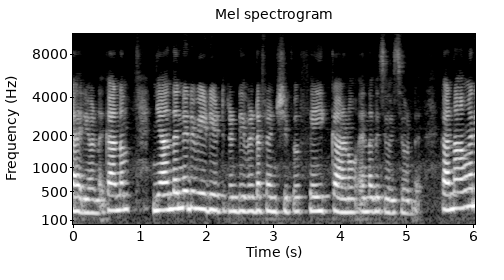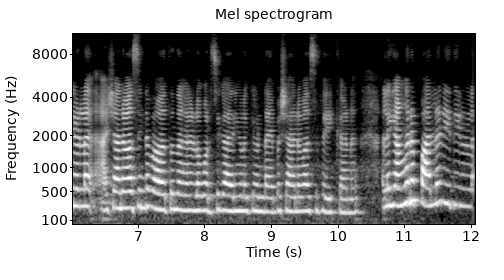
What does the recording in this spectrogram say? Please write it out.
കാര്യമാണ്. കാരണം ഞാൻ തന്നെ ഒരു വീഡിയോ ഇട്ടിട്ടുണ്ട് ഇവരുടെ ഫ്രണ്ട്ഷിപ്പ് ഫേക്ക് ആണോ എന്നൊക്കെ ചോദിച്ചുകൊണ്ട്. കാരണം അങ്ങനെയുള്ള ഷാനവാസിന്റെ ഭാഗത്തു നിന്ന് അങ്ങനെയുള്ള കുറച്ച് കാര്യങ്ങളൊക്കെ ഉണ്ടായപ്പോൾ ഷാനവാസ് ഫേക്കാണ് അല്ലെങ്കിൽ അങ്ങനെ പല രീതിയിലുള്ള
